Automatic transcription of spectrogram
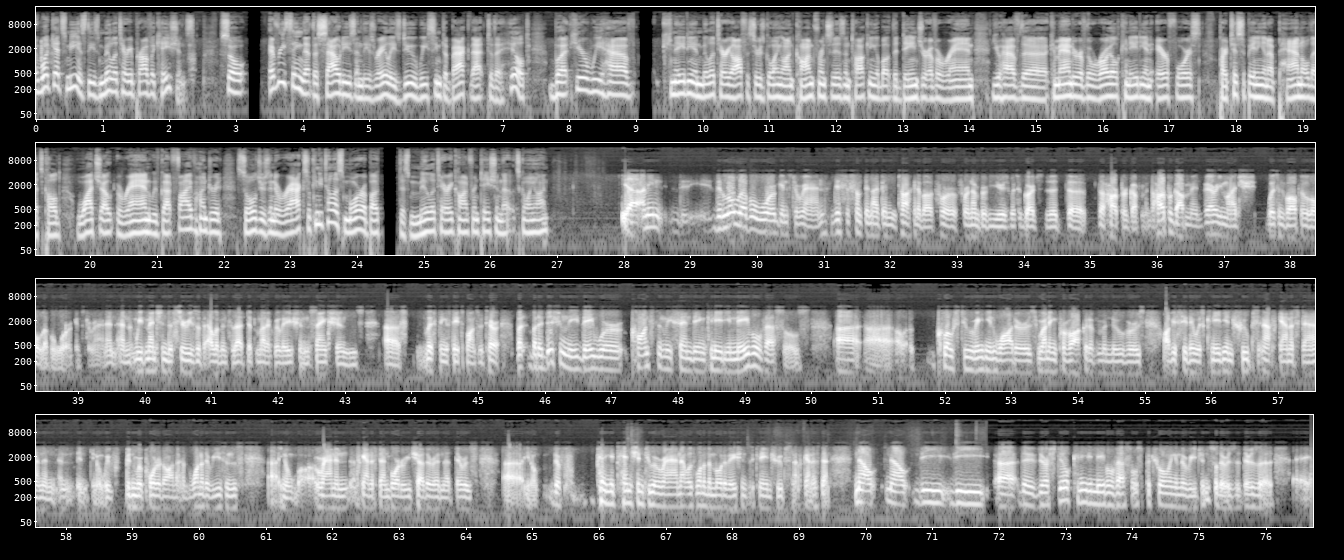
And what gets me is these military provocations. So everything that the Saudis and the Israelis do, we seem to back that to the hilt. But here we have Canadian military officers going on conferences and talking about the danger of Iran. You have the commander of the Royal Canadian Air Force participating in a panel that's called Watch Out Iran. We've got 500 soldiers in Iraq. So, can you tell us more about this military confrontation that's going on? Yeah, I mean, the, the low-level war against Iran. This is something I've been talking about for, for a number of years with regards to the, the, the Harper government. The Harper government very much was involved in a low-level war against Iran, and and we've mentioned a series of elements of that: diplomatic relations, sanctions, uh, listing state-sponsored terror. But but additionally, they were constantly sending Canadian naval vessels uh, uh, close to Iranian waters, running provocative maneuvers. Obviously, there was Canadian troops in Afghanistan, and, and, and you know we've been reported on. And one of the reasons, uh, you know, Iran and Afghanistan border each other, and that there was, uh, you know, the paying attention to Iran. That was one of the motivations of Canadian troops in Afghanistan. Now, now the the, uh, the there are still Canadian naval vessels patrolling in the region. So there is a, there's a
